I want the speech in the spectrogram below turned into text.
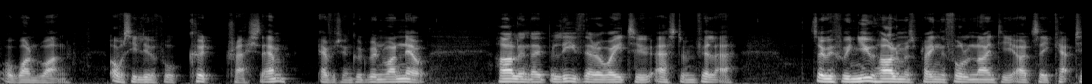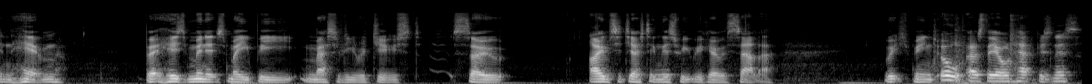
1 1. Obviously, Liverpool could trash them, Everton could win 1 0. Haaland, I believe they're away to Aston Villa. So if we knew Haaland was playing the full 90, I'd say captain him. but his minutes may be massively reduced. So I'm suggesting this week we go with Salah, which means, oh, that's the old hat business.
